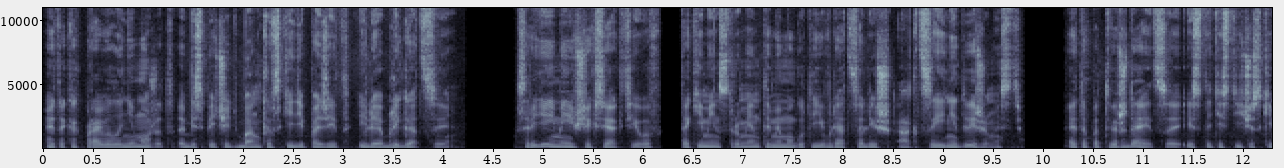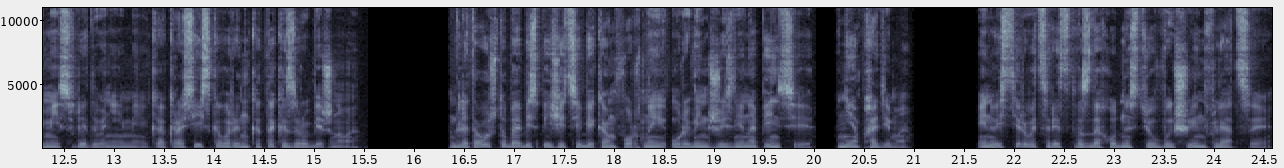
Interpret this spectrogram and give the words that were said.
Это, как правило, не может обеспечить банковский депозит или облигации. Среди имеющихся активов такими инструментами могут являться лишь акции и недвижимость. Это подтверждается и статистическими исследованиями как российского рынка, так и зарубежного. Для того, чтобы обеспечить себе комфортный уровень жизни на пенсии, необходимо инвестировать средства с доходностью выше инфляции.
